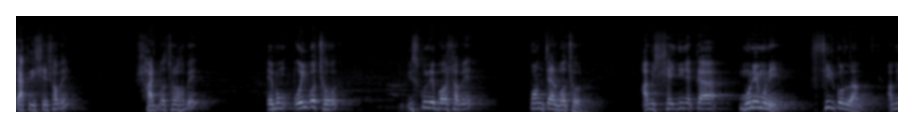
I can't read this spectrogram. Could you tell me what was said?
চাকরি শেষ হবে, ষাট বছর হবে এবং ওই বছর স্কুলের বয়স হবে পঞ্চাশ বছর। আমি সেই দিন একটা মনে মনে স্থির করলাম, আমি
